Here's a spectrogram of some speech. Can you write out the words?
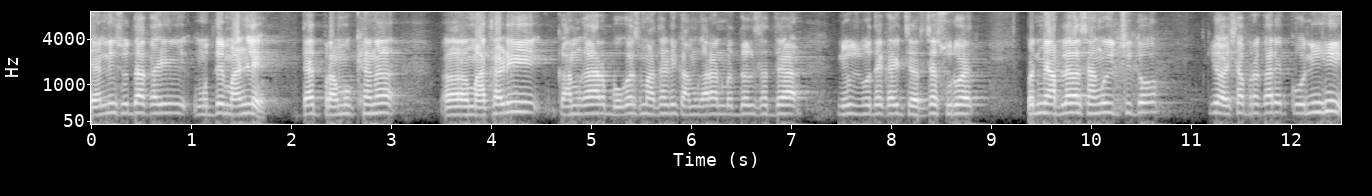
यांनी सुद्धा काही मुद्दे मांडले. त्यात प्रामुख्यानं माथाडी कामगार बोगस माथाडी कामगारांबद्दल सध्या न्यूजमध्ये काही चर्चा सुरू आहेत. पण मी आपल्याला सांगू इच्छितो की अशा प्रकारे कोणीही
